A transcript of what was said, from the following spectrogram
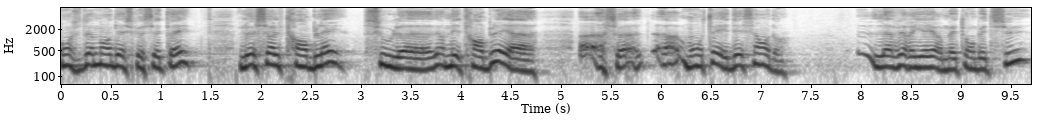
On se demandait ce que c'était le sol tremblait sous le, mais tremblait à, monter et descendre. La verrière m'est tombée dessus,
